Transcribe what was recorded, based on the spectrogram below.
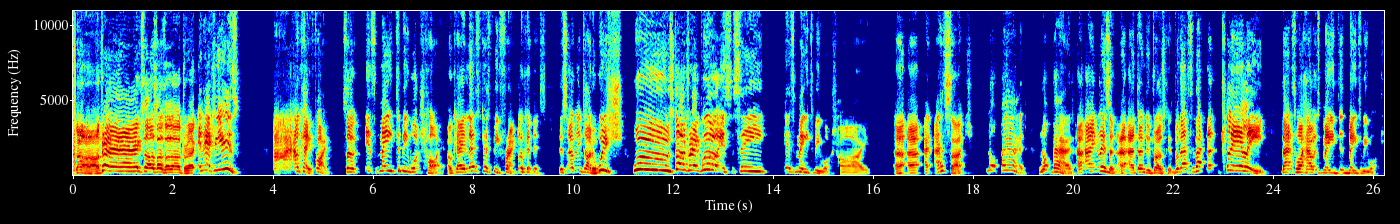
Star Trek, Star, Star, Star Trek. It actually is. Uh, okay, fine. So it's made to be watched high. Okay, let's just be frank. Look at this. This opening title. Whoosh, woo, Star Trek. Woo. It's see, it's made to be watched high. Uh, uh, as such, not bad not bad. I, I listen. I, I, don't do drugs, kids, but that's that, that, Clearly, that's what how it's made made to be watched,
